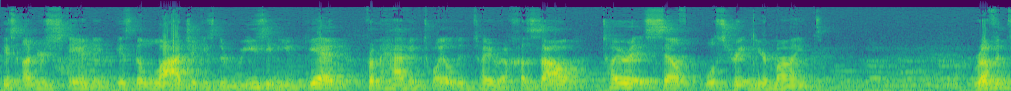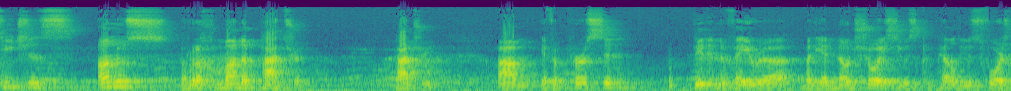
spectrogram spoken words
is understanding, is the logic, is the reason you get from having toiled in Torah. Chazal, Torah itself will straighten your mind. Rava teaches Anus Rahmana Patra. Patri. Um, if a person did an Avera, but he had no choice, he was compelled, he was forced,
